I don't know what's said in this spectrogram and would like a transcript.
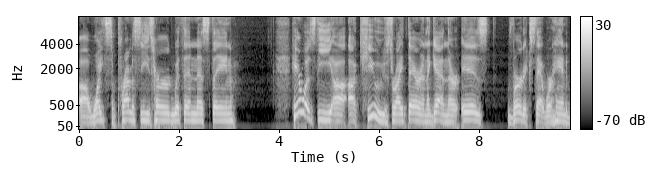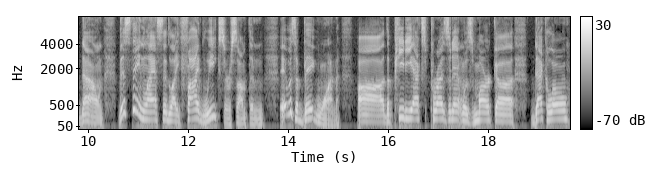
uh, white supremacy's heard within this thing. Here was the uh, accused right there, and again, there is verdicts that were handed down. This thing lasted like five weeks or something. It was a big one. Uh, the PDX president was Mark uh, Declo.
